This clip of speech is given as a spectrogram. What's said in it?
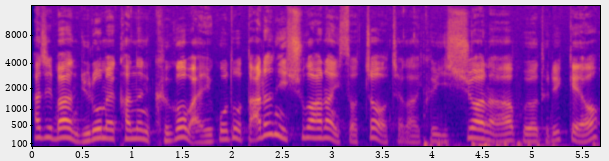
하지만 뉴로메카는 그거 말고도 다른 이슈가 하나 있었죠. 제가 그 이슈 하나 보여드릴게요.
